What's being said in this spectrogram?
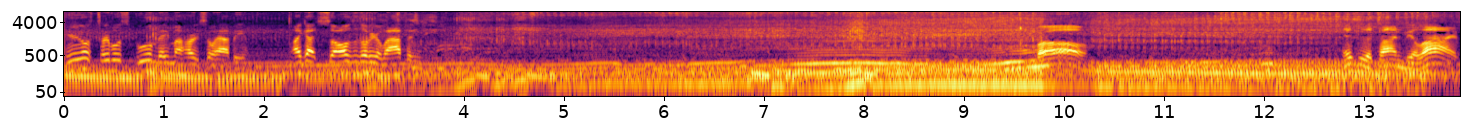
Hearing those turbo spool made my heart so happy. I got Saws over here laughing. Bro. This is a time to be alive.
